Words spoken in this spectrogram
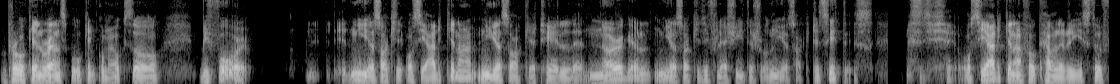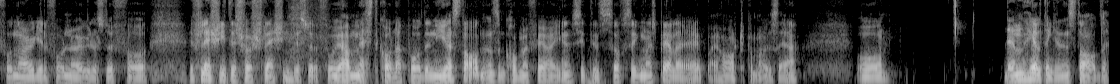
Broken Rens-boken kommer också... Vi får nya saker till Ossiarkerna, nya saker till Nurgle, nya saker till Flesh Eaters och nya saker till Cities. Ossiarkerna får kavalleristuff och Nurgle får Nurgle-stuff och Flesh Eaters får Flesh Eaters-stuff. Och jag har mest kollat på den nya staden som kommer, för jag är en Cities of Sigmar-spelare by heart kan man väl säga. Och den är helt enkelt en stad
